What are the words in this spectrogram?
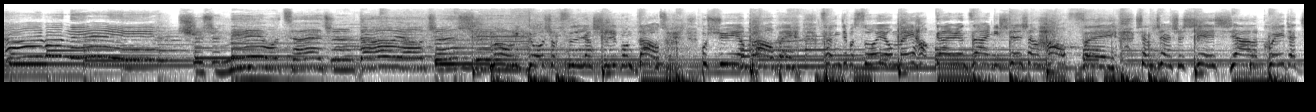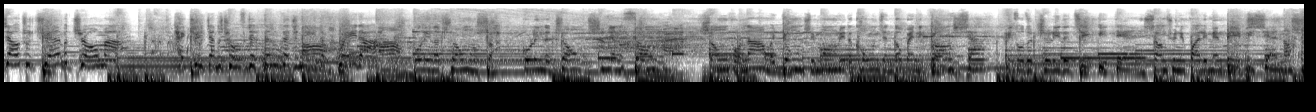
爱过你，失去你我才知道要珍惜。梦里多少次让时光倒退，不需要报备，曾经把所有美好甘愿在你身上耗费，像战士卸下了盔甲，交出全部筹码，还倔强的重复着，等待着你的回答。啊，柏林的冲刷，孤零的钟，时间的松开，生活那么拥挤，梦里的空间都被你攻下，拼凑着智力的记忆点，想去你怀里面避避险，让时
